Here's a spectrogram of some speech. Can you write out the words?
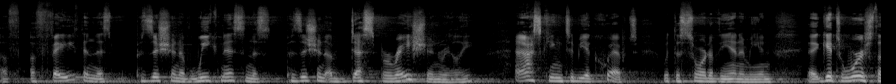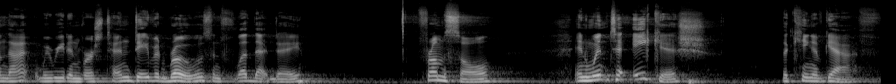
of, of faith, in this position of weakness, in this position of desperation, really, asking to be equipped with the sword of the enemy. And it gets worse than that. We read in verse 10 David rose and fled that day from Saul and went to Achish, the king of Gath.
